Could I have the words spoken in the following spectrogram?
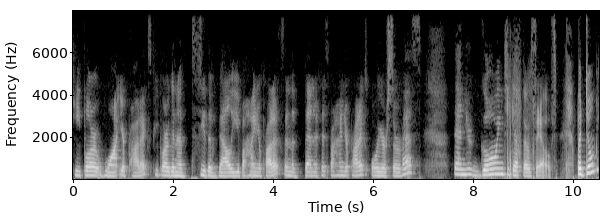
people want your products. People are going to see the value behind your products and the benefits behind your products or your service. Then you're going to get those sales. But don't be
